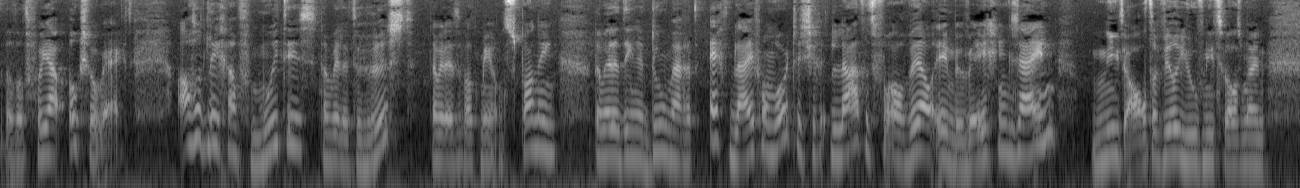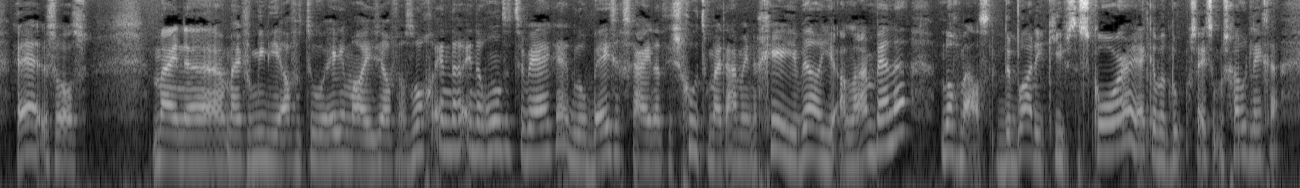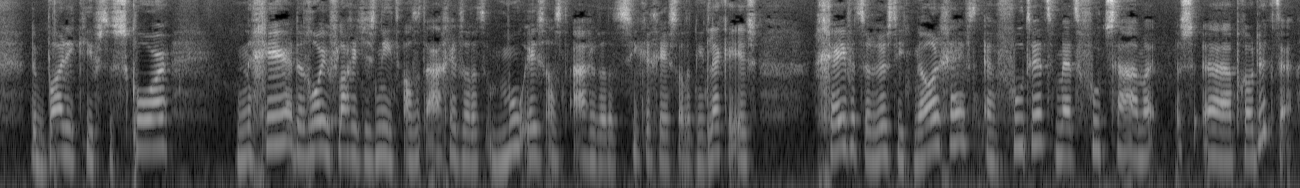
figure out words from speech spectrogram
100% dat dat voor jou ook zo werkt. Als het lichaam vermoeid is, dan wil het rust. Dan wil het wat meer ontspanning. Dan wil het dingen doen waar het echt blij van wordt. Dus je laat het vooral wel in beweging zijn. Niet al te veel. Je hoeft niet zoals mijn... Hè, zoals mijn, uh, mijn familie af en toe helemaal jezelf alsnog in de, in de ronde te werken. Ik bedoel, bezig zijn, dat is goed, maar daarmee negeer je wel je alarmbellen. Nogmaals, the body keeps the score. ik heb het boek nog steeds op mijn schoot liggen. The body keeps the score. Negeer de rode vlaggetjes niet. Als het aangeeft dat het moe is, als het aangeeft dat het ziekig is, dat het niet lekker is. Geef het de rust die het nodig heeft en voed het met voedzame uh, producten.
